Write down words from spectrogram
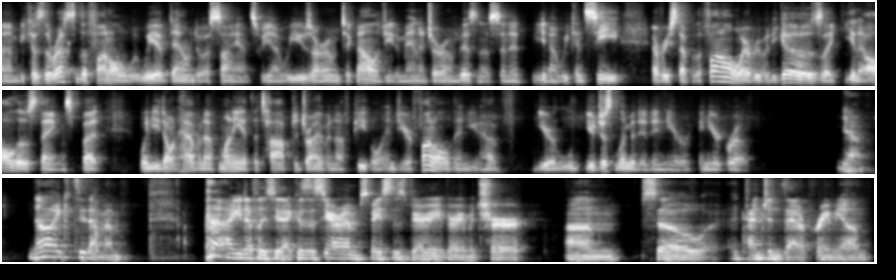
Um, because the rest of the funnel we have down to a science. We, you know we use our own technology to manage our own business and it you know we can see every step of the funnel where everybody goes like you know all those things. But when you don't have enough money at the top to drive enough people into your funnel then you have you're you're just limited in your in your growth yeah. No, I can see that, man. I can definitely see that because the CRM space is very, very mature. Um, so attention's at a premium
